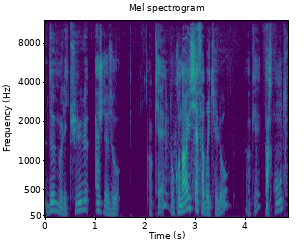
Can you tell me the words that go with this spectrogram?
deux molécules H2O. Ok, donc on a réussi à fabriquer l'eau. Ok, par contre,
